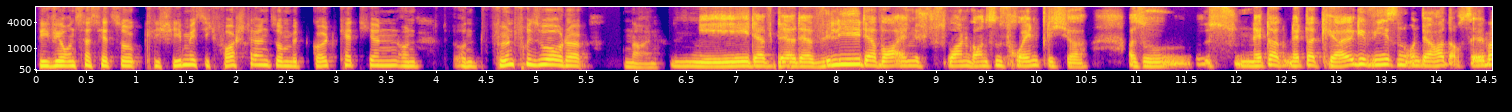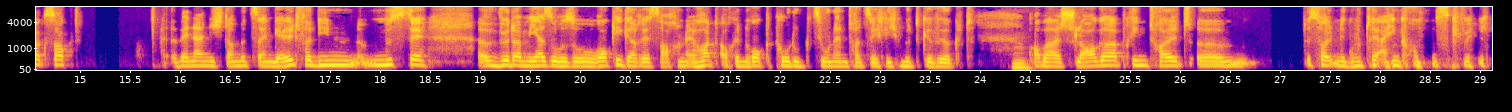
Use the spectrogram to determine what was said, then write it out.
wie wir uns das jetzt so klischeemäßig vorstellen, so mit Goldkettchen und, und Föhnfrisur oder nein? Nee, der, der, der Willi, der war eigentlich, das war ein ganz freundlicher. Also ist ein netter, netter Kerl gewesen und der hat auch selber gesagt, wenn er nicht damit sein Geld verdienen müsste, äh, würde er mehr so, so rockigere Sachen. Er hat auch in Rockproduktionen tatsächlich mitgewirkt. Hm. Aber Schlager bringt halt, ähm, ist halt eine gute Einkommensquelle.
